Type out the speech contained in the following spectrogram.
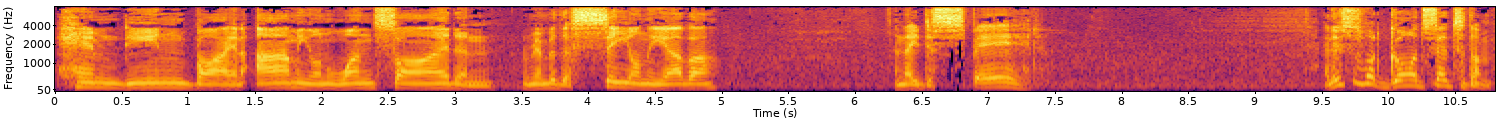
hemmed in by an army on one side and remember the sea on the other. And they despaired. And this is what God said to them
